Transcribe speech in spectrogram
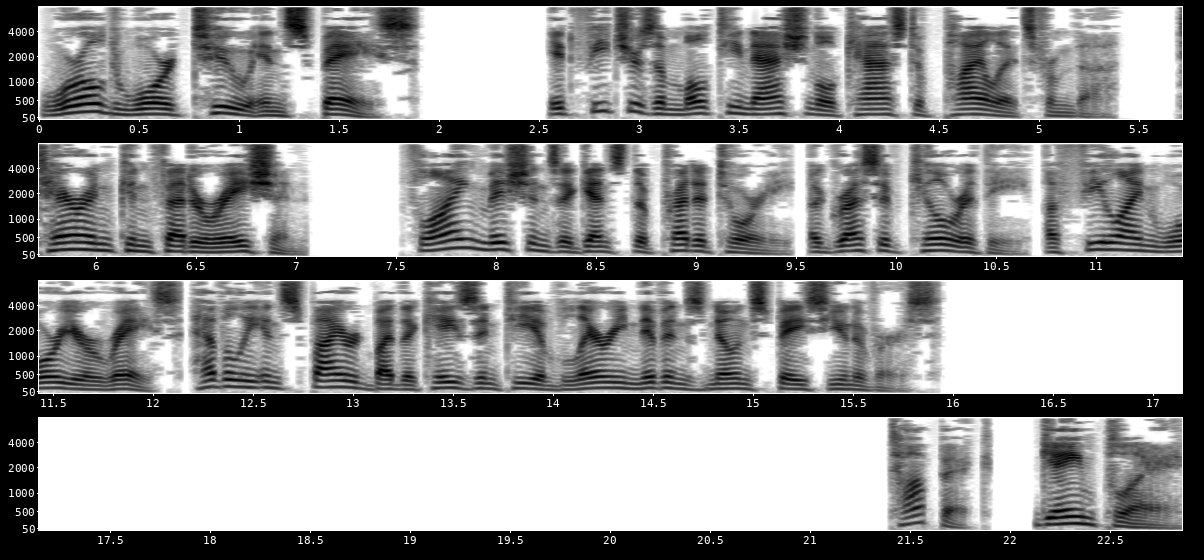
"...World War II in space", it features a multinational cast of pilots from the Terran Confederation, flying missions against the predatory, aggressive Kilrathi, a feline warrior race heavily inspired by the Kzinti of Larry Niven's known space universe. Gameplay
